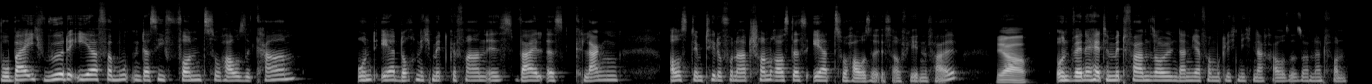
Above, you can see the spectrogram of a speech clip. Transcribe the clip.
Wobei ich würde eher vermuten, dass sie von zu Hause kam und er doch nicht mitgefahren ist, weil es klang aus dem Telefonat schon raus, dass er zu Hause ist, auf jeden Fall. Ja. Und wenn er hätte mitfahren sollen, dann ja vermutlich nicht nach Hause, sondern von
